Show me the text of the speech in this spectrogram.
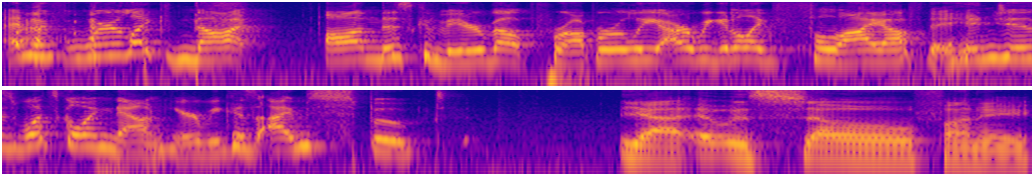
And if we're like not on this conveyor belt properly, are we gonna like fly off the hinges? What's going down here? Because I'm spooked. Yeah, it was so funny.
